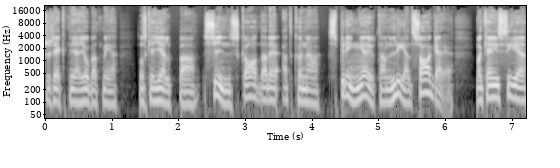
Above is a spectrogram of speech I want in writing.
projekt ni har jobbat med som ska hjälpa synskadade att kunna springa utan ledsagare. Man kan ju se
